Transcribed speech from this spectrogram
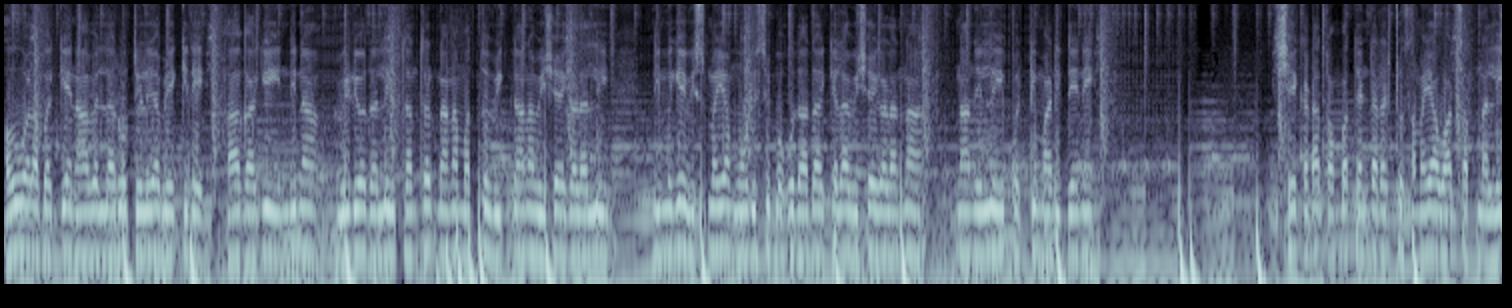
ಅವುಗಳ ಬಗ್ಗೆ ನಾವೆಲ್ಲರೂ ತಿಳಿಯಬೇಕಿದೆ. ಹಾಗಾಗಿ ಇಂದಿನ ವಿಡಿಯೋದಲ್ಲಿ ತಂತ್ರಜ್ಞಾನ ಮತ್ತು ವಿಜ್ಞಾನ ವಿಷಯಗಳಲ್ಲಿ ನಿಮಗೆ ವಿಸ್ಮಯ ಮೂಡಿಸಬಹುದಾದ ಕೆಲ ವಿಷಯಗಳನ್ನು ನಾನಿಲ್ಲಿ ಪಟ್ಟಿ ಮಾಡಿದ್ದೇನೆ. ಶೇಕಡ ತೊಂಬತ್ತೆಂಟರಷ್ಟು ಸಮಯ ವಾಟ್ಸಪ್ನಲ್ಲಿ.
